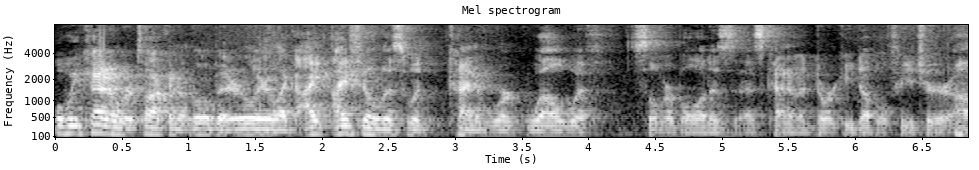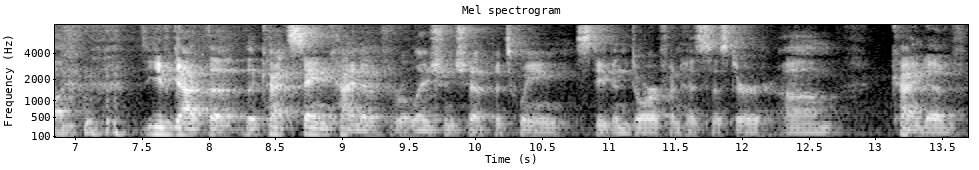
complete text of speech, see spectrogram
Well, we kind of were talking a little bit earlier. Like, I, I feel this would kind of work well with Silver Bullet as, as kind of a dorky double feature. Um, you've got the the same kind of relationship between Stephen Dorff and his sister. Um, kind of,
